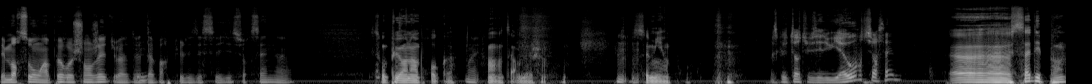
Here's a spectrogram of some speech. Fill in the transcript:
les morceaux ont un peu rechangé, tu vois, de- Mhm. d'avoir pu les essayer sur scène. Euh. Ils sont plus en impro, quoi. Ouais. Enfin, en termes de chant. Semi-impro. Parce que toi, tu faisais du yaourt sur scène? Euh, ça dépend.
